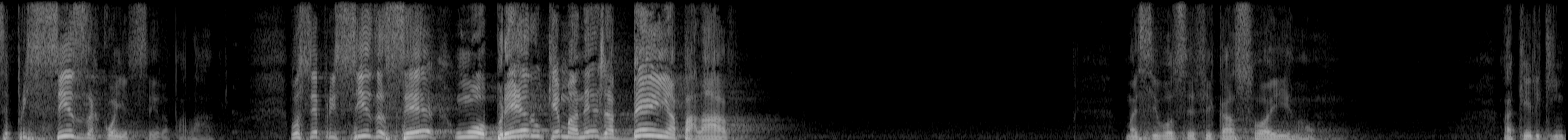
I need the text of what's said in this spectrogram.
Você precisa conhecer a palavra. Você precisa ser um obreiro que maneja bem a palavra. Mas se você ficar só aí, irmão, aquele que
